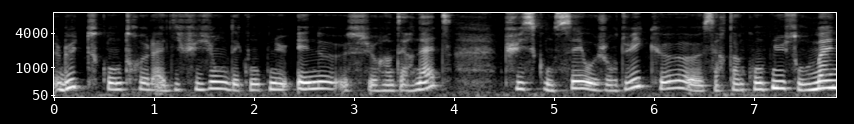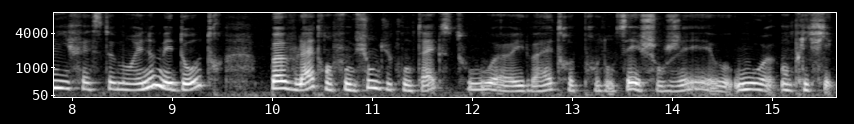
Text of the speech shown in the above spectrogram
lutte contre la diffusion des contenus haineux sur Internet, puisqu'on sait aujourd'hui que certains contenus sont manifestement haineux, mais d'autres peuvent l'être en fonction du contexte où euh, il va être prononcé, échangé euh, ou euh, amplifié.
